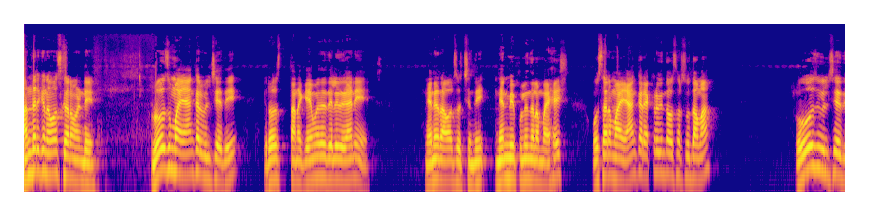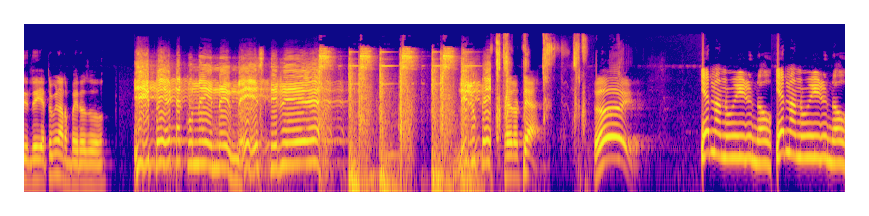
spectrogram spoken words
అందరికీ నమస్కారం అండి. రోజు మా యాంకర్ పిలిచేది ఈరోజు తనకేమైందో తెలియదు కానీ నేనే రావాల్సి వచ్చింది. నేను మీ పులిందల మహేష్. ఓసారి మా యాంకర్ ఎక్కడ విందో ఒకసారి చూద్దామా? రోజు పిలిచేది ఎట్ట విన్నారు అబ్బాయి ఈరోజు ఈ పేటకు నేనే మేస్తిరి. నిరుపే ఏ రొట్టె? ఏయ్! ఏనా నువ్వు ఈడున్నావు.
